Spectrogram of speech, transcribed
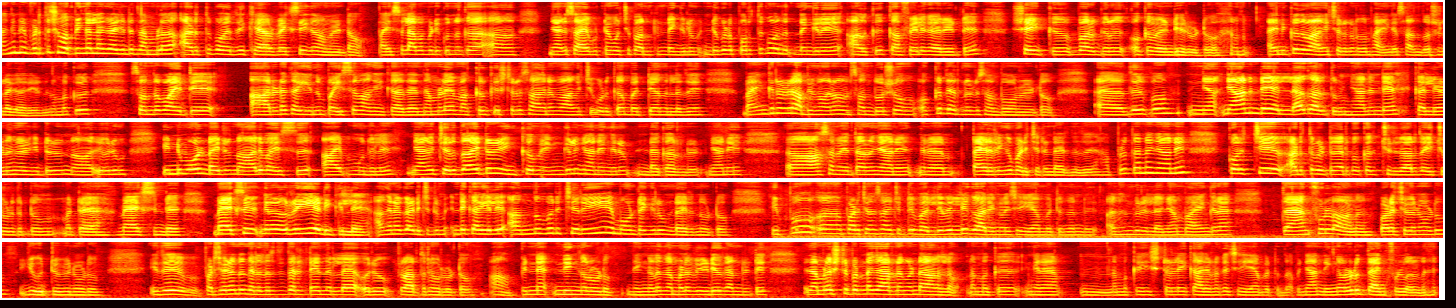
അങ്ങനെ ഇവിടുത്തെ ഷോപ്പിംഗ് എല്ലാം കഴിഞ്ഞിട്ട് നമ്മൾ അടുത്ത് പോയത് കെയർബെക്സി കാണും കേട്ടോ. പൈസ ലാഭം പിടിക്കുന്നൊക്കെ ഞാൻ സായകുട്ടിനെ കുറിച്ച് പറഞ്ഞിട്ടുണ്ടെങ്കിലും എന്റെ കൂടെ പുറത്തേക്ക് വന്നിട്ടുണ്ടെങ്കിൽ ആൾക്ക് കഫേയിൽ കയറിയിട്ട് ഷേക്ക് ബർഗർ ഒക്കെ വേണ്ടി വരും കേട്ടോ. എനിക്കത് വാങ്ങിച്ചു കൊടുക്കുന്നത് ഭയങ്കര സന്തോഷമുള്ള കാര്യമാണ്. നമുക്ക് സ്വന്തമായിട്ട് ആരുടെ കയ്യിൽ നിന്നും പൈസ വാങ്ങിക്കാതെ നമ്മളെ മക്കൾക്ക് ഇഷ്ടമുള്ള സാധനം വാങ്ങിച്ചു കൊടുക്കാൻ പറ്റുക എന്നുള്ളത് ഭയങ്കര ഒരു അഭിമാനവും സന്തോഷവും ഒക്കെ തരുന്ന ഒരു സംഭവമാണ് കേട്ടോ. അതിപ്പോൾ ഞാൻ ഞാൻ എന്റെ എല്ലാ കാലത്തും ഞാൻ എന്റെ കല്യാണം കഴിഞ്ഞിട്ടൊരു നാല് ഒരു ഇന്നുമോൾ ഉണ്ടായിട്ടൊരു നാല് വയസ്സ് ആയപ്പോൾ മുതൽ ഞാൻ ചെറുതായിട്ടൊരു ഇൻകം എങ്കിലും ഞാൻ എങ്ങനെ ഉണ്ടാക്കാറുണ്ട്. ഞാൻ ആ സമയത്താണ് ഞാൻ ഇങ്ങനെ ടൈലറിങ് പഠിച്ചിട്ടുണ്ടായിരുന്നത്. അപ്പോൾ തന്നെ ഞാൻ കുറച്ച് അടുത്ത വീട്ടുകാർക്കൊക്കെ ചുരിദാർ തയ്ച്ചു കൊടുത്തിട്ടും മറ്റേ മാക്സിന്റെ മാക്സ് ഇങ്ങനെ റീ അടിക്കില്ലേ? ഇല്ലേ അങ്ങനെയൊക്കെ അടിച്ചിട്ടും എന്റെ കയ്യിൽ അന്നും ഒരു ചെറിയ എമൗണ്ടെങ്കിലും ഉണ്ടായിരുന്നു കേട്ടോ. ഇപ്പോൾ പഠിച്ചവൻ സാധിച്ചിട്ട് വലിയ വലിയ കാര്യങ്ങൾ ചെയ്യാൻ പറ്റുന്നുണ്ട്. അലഹമില്ല ഞാൻ ഭയങ്കര താങ്ക്ഫുൾ ആണ് പഠിച്ചവനോടും യൂട്യൂബിനോടും. ഇത് പഠിച്ചവനൊന്ന് നിലനിർത്തി തരട്ടെ എന്നുള്ള ഒരു പ്രാർത്ഥന ഉള്ളൂ കേട്ടോ. ആ പിന്നെ നിങ്ങളോടും നിങ്ങൾ നമ്മളെ വീഡിയോ കണ്ടിട്ട് നമ്മളെ ഇഷ്ടപ്പെടുന്ന കാരണം കൊണ്ടാണല്ലോ നമുക്ക് ഇങ്ങനെ നമുക്ക് ഇഷ്ടമുള്ള ഈ കാര്യങ്ങളൊക്കെ ചെയ്യാൻ പറ്റുന്നത്. അപ്പോൾ ഞാൻ നിങ്ങളോടും താങ്ക്ഫുൾ ആണ്.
